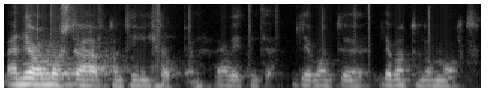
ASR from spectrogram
men jag måste ha haft någonting i kroppen. Jag vet inte. Det var inte, det var inte normalt.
